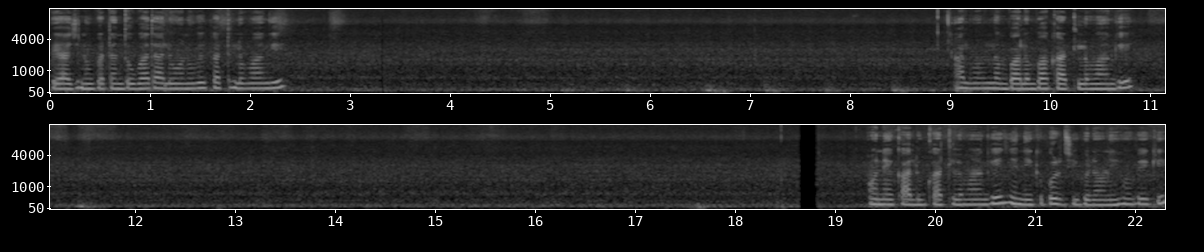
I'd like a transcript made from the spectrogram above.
ਪਿਆਜ਼ ਨੂੰ ਕੱਟਣ ਤੋਂ ਬਾਅਦ ਆਲੂਆਂ ਨੂੰ ਵੀ ਕੱਟ ਲਵਾਂਗੇ। ਆਲੂਆਂ ਨੂੰ ਲੰਬਾ ਲੰਬਾ ਕੱਟ ਲਵਾਂਗੇ। ਹੁਣ ਇੱਕ ਆਲੂ ਕੱਟ ਲਵਾਂਗੇ ਜਿੰਨੀ ਕੁ ਭੁਰਜੀ ਬਣਾਉਣੀ ਹੋਵੇਗੀ।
